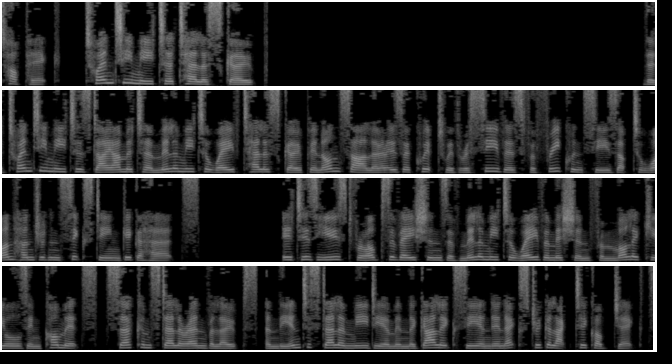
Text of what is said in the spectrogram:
Topic: 20-meter telescope. The 20 meters diameter millimeter wave telescope in Onsala is equipped with receivers for frequencies up to 116 GHz. It is used for observations of millimeter wave emission from molecules in comets, circumstellar envelopes, and the interstellar medium in the galaxy and in extragalactic objects.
